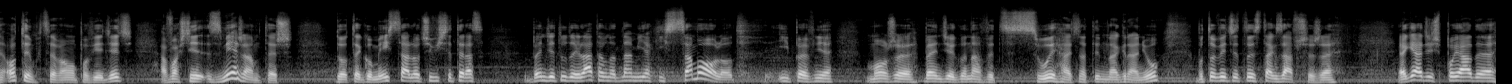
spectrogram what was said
e, o tym chcę Wam opowiedzieć, a właśnie zmierzam też do tego miejsca, ale oczywiście teraz będzie tutaj latał nad nami jakiś samolot i pewnie może będzie go nawet słychać na tym nagraniu, bo to wiecie, to jest tak zawsze, że jak ja gdzieś pojadę,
